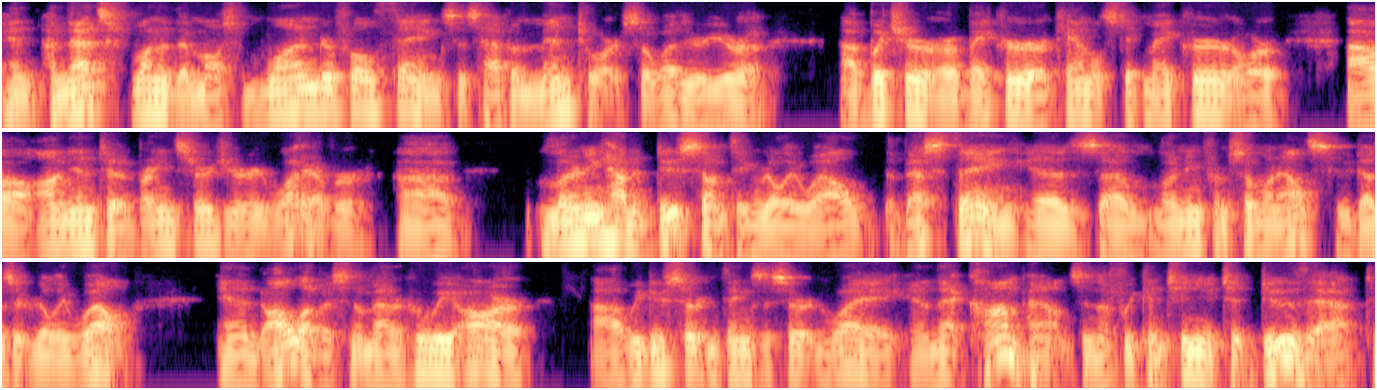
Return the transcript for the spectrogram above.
and and that's one of the most wonderful things is have a mentor. So whether you're a, a butcher or a baker or a candlestick maker or uh, on into brain surgery or whatever uh, learning how to do something really well the best thing is uh, learning from someone else who does it really well. And all of us no matter who we are uh, we do certain things a certain way and that compounds. And if we continue to do that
